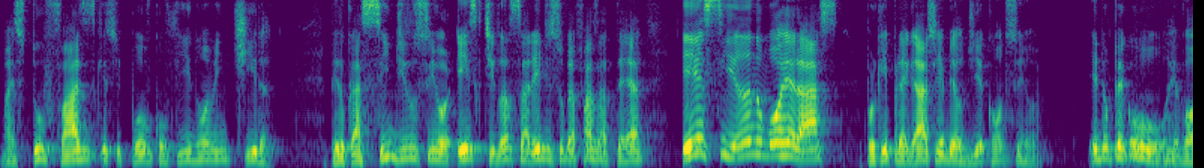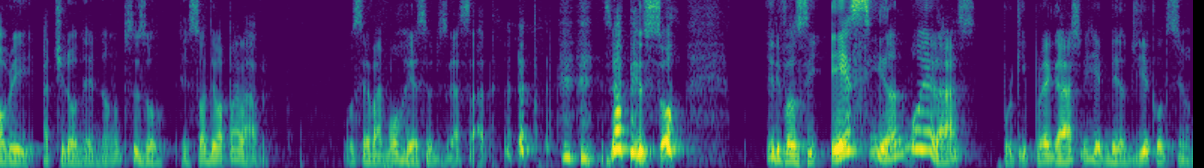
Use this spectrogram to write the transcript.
mas tu fazes que esse povo confie numa mentira. Pelo que assim diz o Senhor: Eis que te lançarei de sobre a face da terra, esse ano morrerás, porque pregaste rebeldia contra o Senhor. Ele não pegou o revólver e atirou nele, não, não precisou. Ele só deu a palavra. Você vai morrer, seu desgraçado. Já pensou? Ele falou assim: Esse ano morrerás porque pregaste rebeldia contra o Senhor.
